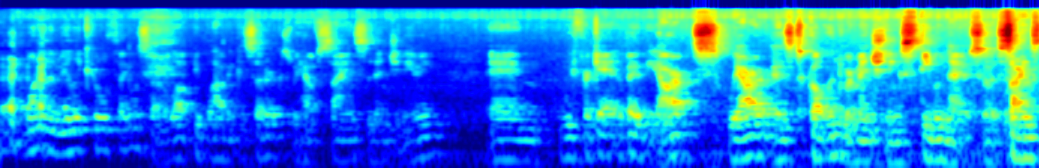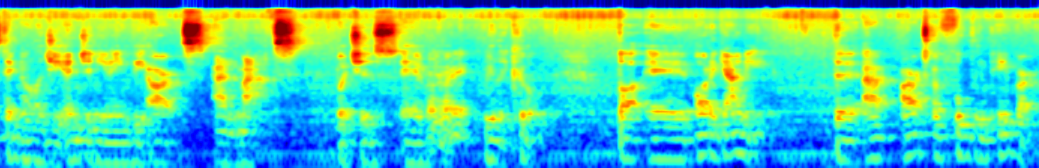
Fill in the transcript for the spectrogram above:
the, one of the really cool things that a lot of people haven't considered because we have science and engineering. Um, we forget about the arts. We are in Scotland. We're mentioning STEAM now, so it's science, technology, engineering, the arts, and maths, which is uh, really, Right. really cool. But uh, origami, the art of folding paper,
